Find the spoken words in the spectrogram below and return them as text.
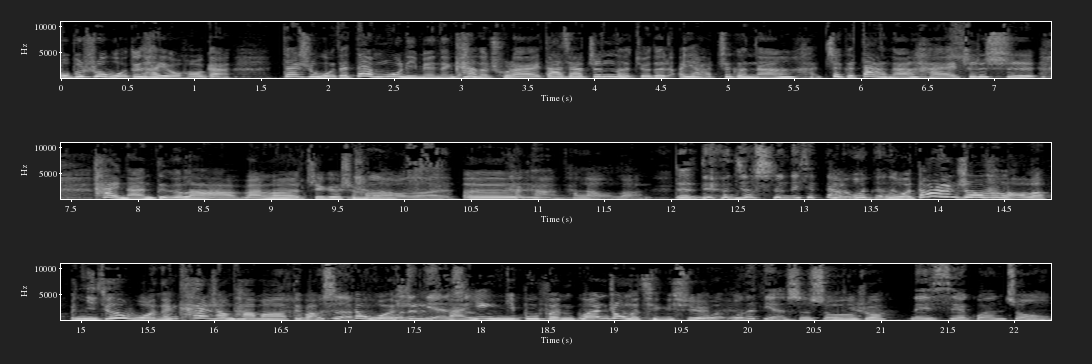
我不是说我对他有好感。但是我在弹幕里面能看得出来，大家真的觉得，哎呀，这个男孩，这个大男孩真是太难得啦！完了，这个什么，他老了，呃，卡卡，他老了，对，就是那些弹幕，我我当然知道他老了。你觉得我能看上他吗？对吧？不是，但我是反映一部分观众的情绪。我我的点是说，你说那些观众。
